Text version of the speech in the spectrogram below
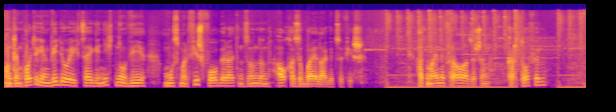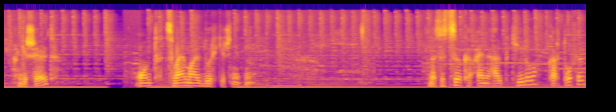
Und im heutigen Video ich zeige nicht nur wie muss man Fisch vorbereiten, sondern auch also Beilage zu Fisch. Hat meine Frau also schon Kartoffeln geschält und zweimal durchgeschnitten. Das ist circa eineinhalb Kilo Kartoffel.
